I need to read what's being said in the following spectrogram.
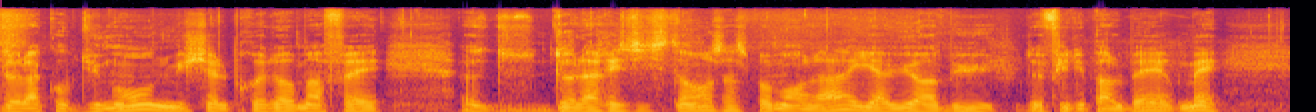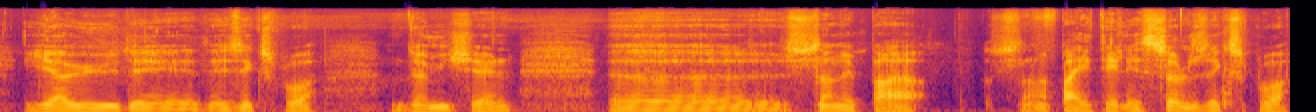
de la Coupe du Monde, Michel Prudhomme a fait euh, de la résistance à ce moment-là. Il y a eu un but de Philippe Albert, mais il y a eu des, des exploits de Michel. Euh, ça n'est pas, ça n'a pas été les seuls exploits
